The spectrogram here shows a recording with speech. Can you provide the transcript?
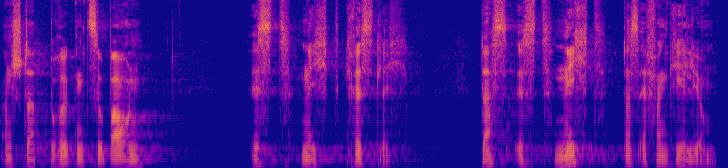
anstatt Brücken zu bauen, ist nicht christlich. Das ist nicht das Evangelium.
